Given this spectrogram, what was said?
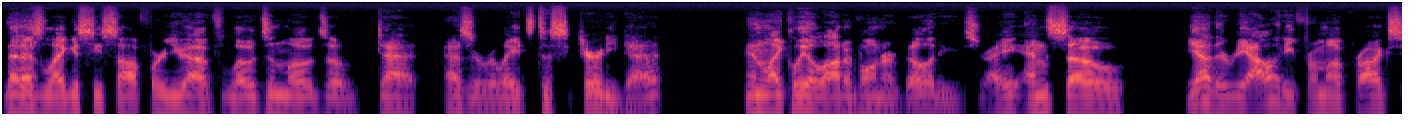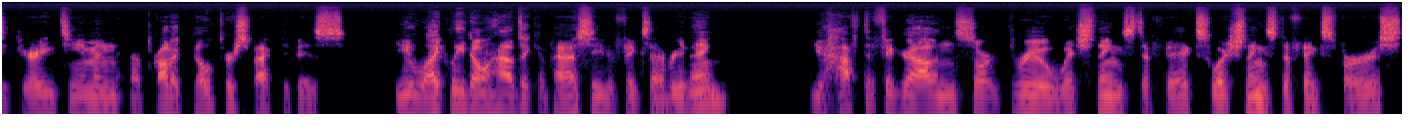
that has legacy software, you have loads and loads of debt as it relates to security debt and likely a lot of vulnerabilities, right? And so, yeah, the reality from a product security team and a product build perspective is you likely don't have the capacity to fix everything. You have to figure out and sort through which things to fix, which things to fix first,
